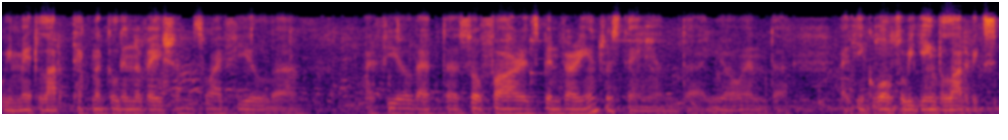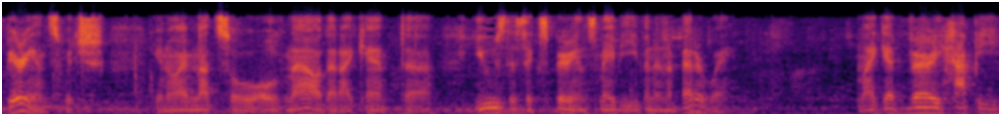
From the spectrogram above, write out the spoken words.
we made a lot of technical innovation. So I feel uh, I feel that uh, so far it's been very interesting, and uh, you know, and uh, I think also we gained a lot of experience, which you know I'm not so old now that I can't use this experience maybe even in a better way. I get very happy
